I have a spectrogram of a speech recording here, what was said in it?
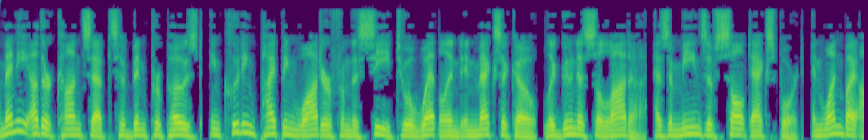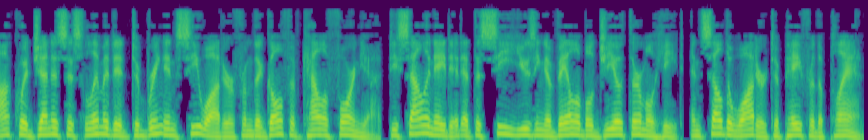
Many other concepts have been proposed, including piping water from the sea to a wetland in Mexico, Laguna Salada, as a means of salt export, and one by Aqua Genesis Limited to bring in seawater from the Gulf of California, desalinate it at the sea using available geothermal heat, and sell the water to pay for the plan.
